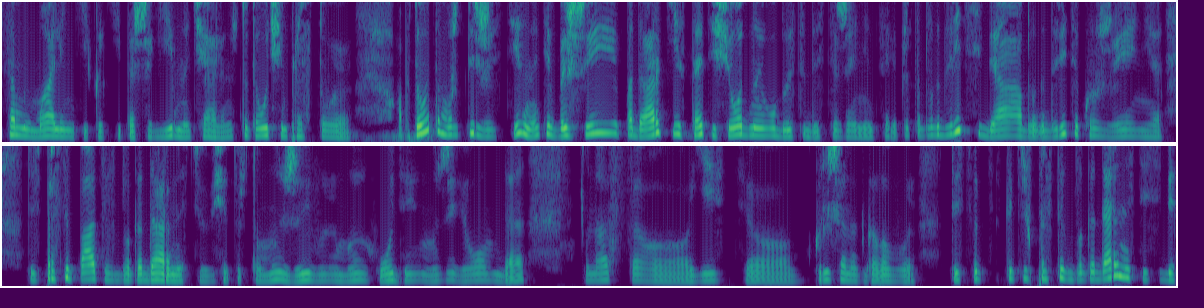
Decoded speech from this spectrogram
самые маленькие какие-то шаги в начале, ну что-то очень простое. А потом это может перерасти, знаете, в большие подарки и стать еще одной областью достижения цели. Просто благодарить себя, благодарить окружение. То есть просыпаться с благодарностью вообще, то, что мы живы, мы ходим, мы живем, да у нас э, есть э, крыша над головой. То есть вот с таких простых благодарностей себе,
